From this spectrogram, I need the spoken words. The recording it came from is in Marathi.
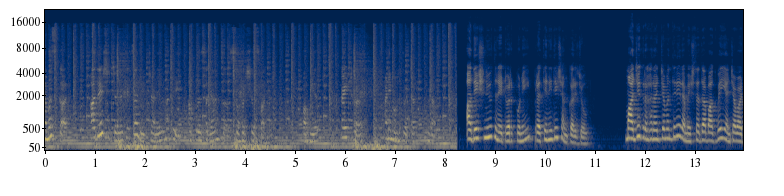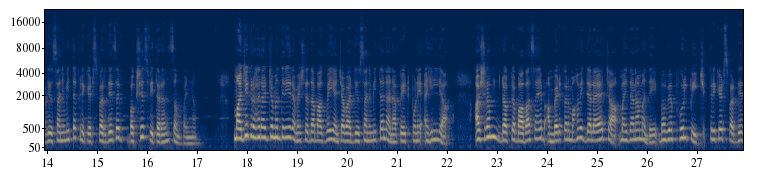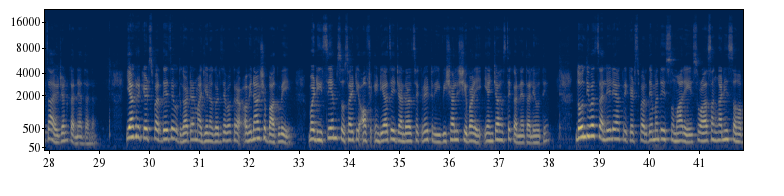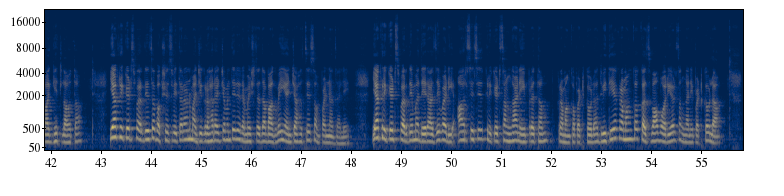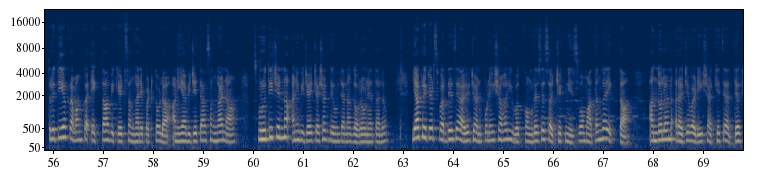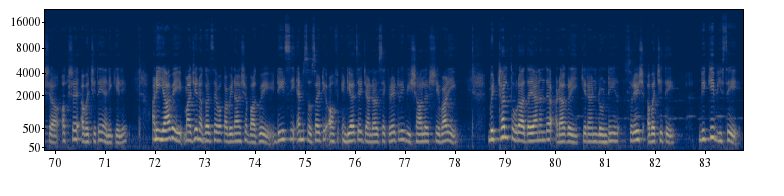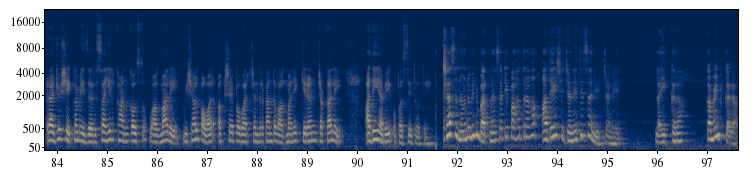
नमस्कार. आदेश जनतेचा न्यूज चॅनेलमध्ये आपलं सगळ्यांचं सहर्ष स्वागत. पाहूयात काही ठळक आणि महत्त्वाच्या घडामोडी. आदेश न्यूज नेटवर्क पुणे प्रतिनिधी शंकर जोग. माजी गृहराज्यमंत्री रमेशदादा बागवे यांच्या वाढदिवसानिमित्त क्रिकेट स्पर्धेचं बक्षीस वितरण संपन्न. माजी गृहराज्यमंत्री रमेशदादा बागवे यांच्या वाढदिवसानिमित्त नानापेठ पुणे अहिल्या आश्रम डॉक्टर बाबासाहेब आंबेडकर महाविद्यालयाच्या मैदानामध्ये भव्य फुल पीच क्रिकेट स्पर्धेचं आयोजन करण्यात आलं. या क्रिकेट स्पर्धेचे उद्घाटन माजी नगरसेवक अविनाश बागवे व D C M society of इंडियाचे जनरल सेक्रेटरी विशाल शिवाळे यांच्या हस्ते करण्यात आले होते. दोन दिवस चाललेल्या या क्रिकेट स्पर्धेमध्ये सुमारे सोळा संघांनी सहभाग घेतला होता. या क्रिकेट स्पर्धेचं बक्षीस वितरण माजी गृहराज्यमंत्री रमेशदादा बागवे यांच्या हस्ते संपन्न झाले. या क्रिकेट स्पर्धेमध्ये Rajewadi R C C cricket संघाने प्रथम क्रमांक पटकवला द्वितीय क्रमांक कसबा वॉरियर संघाने पटकवला तृतीय क्रमांक एकता विकेट संघाने पटकवला आणि या विजेत्या संघांना स्मृतिचिन्ह आणि विजय चषक देऊन त्यांना गौरवण्यात आलं. या क्रिकेट स्पर्धेचे आयोजन पुणे शहर युवक काँग्रेसचे सरचिटणीस व मातंग एकता आंदोलन राजेवाडी शाखेचे अध्यक्ष अक्षय अवचिते यांनी केले. आणि यावेळी माजी नगरसेवक Avinash Bagwe D C M society of इंडियाचे जनरल सेक्रेटरी विशाल शेवाळे विठ्ठल थोरा दयानंद अडागळे किरण लोंढे सुरेश अवचिते विकी भिसे राजू शेखमेजर साहिल खान कौस्तुभ वाघमारे विशाल पवार अक्षय पवार चंद्रकांत वाघमारे किरण चकाले आदी यावेळी उपस्थित होते. अशाच नवनवीन बातम्यांसाठी पाहत रहा आदेश जनतेचा न्यूज चॅनेल. लाईक करा कमेंट करा.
